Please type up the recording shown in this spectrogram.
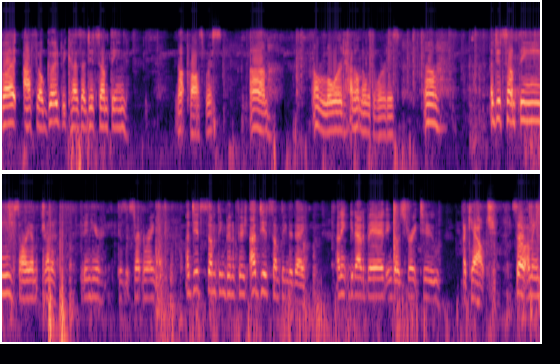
But I feel good because I did something not prosperous. Um, oh Lord, I don't know what the word is. Um, I did something. Sorry, I'm trying to get in here because it's starting to rain. I did something beneficial. I did something today. I didn't get out of bed and go straight to a couch. So, I mean,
